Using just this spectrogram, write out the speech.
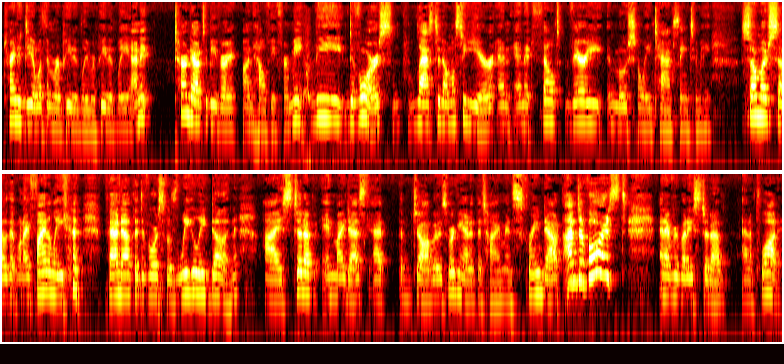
trying to deal with him repeatedly, repeatedly. And it turned out to be very unhealthy for me. The divorce lasted almost a year and, and it felt very emotionally taxing to me. So much so that when I finally found out the divorce was legally done, I stood up in my desk at the job I was working at at the time and screamed out, I'm divorced! And everybody stood up and applauded.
